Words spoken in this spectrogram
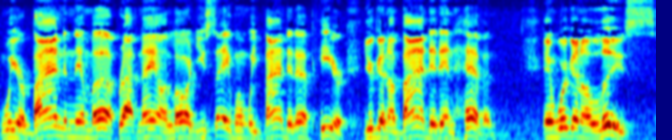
We are binding them up right now. And Lord, you say when we bind it up here, you're going to bind it in heaven. And we're going to loose.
